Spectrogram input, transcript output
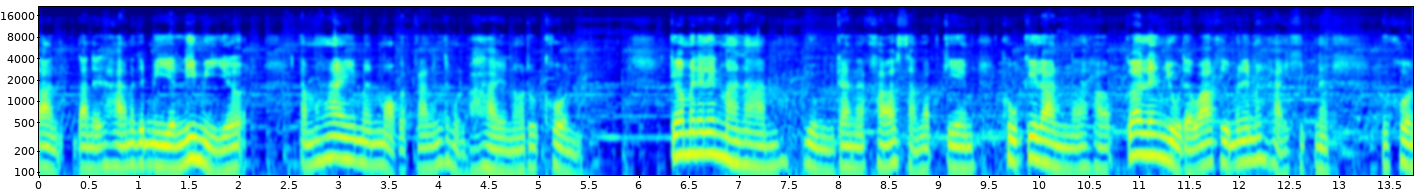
ด่านด่านในท้ายมันจะมีเยลลี่หมีเยอะทำให้มันเหมาะกับการเล่นสมุนไพรเนาะทุกคน ก็ไม่ได้เล่นมานานอยู่เหมือนกันนะครับสำหรับเกมคุกกี้รันนะครับ ก็เล่นอยู่แต่ว่าคือไม่ได้มาถ่ายคลิปนะทุกคน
